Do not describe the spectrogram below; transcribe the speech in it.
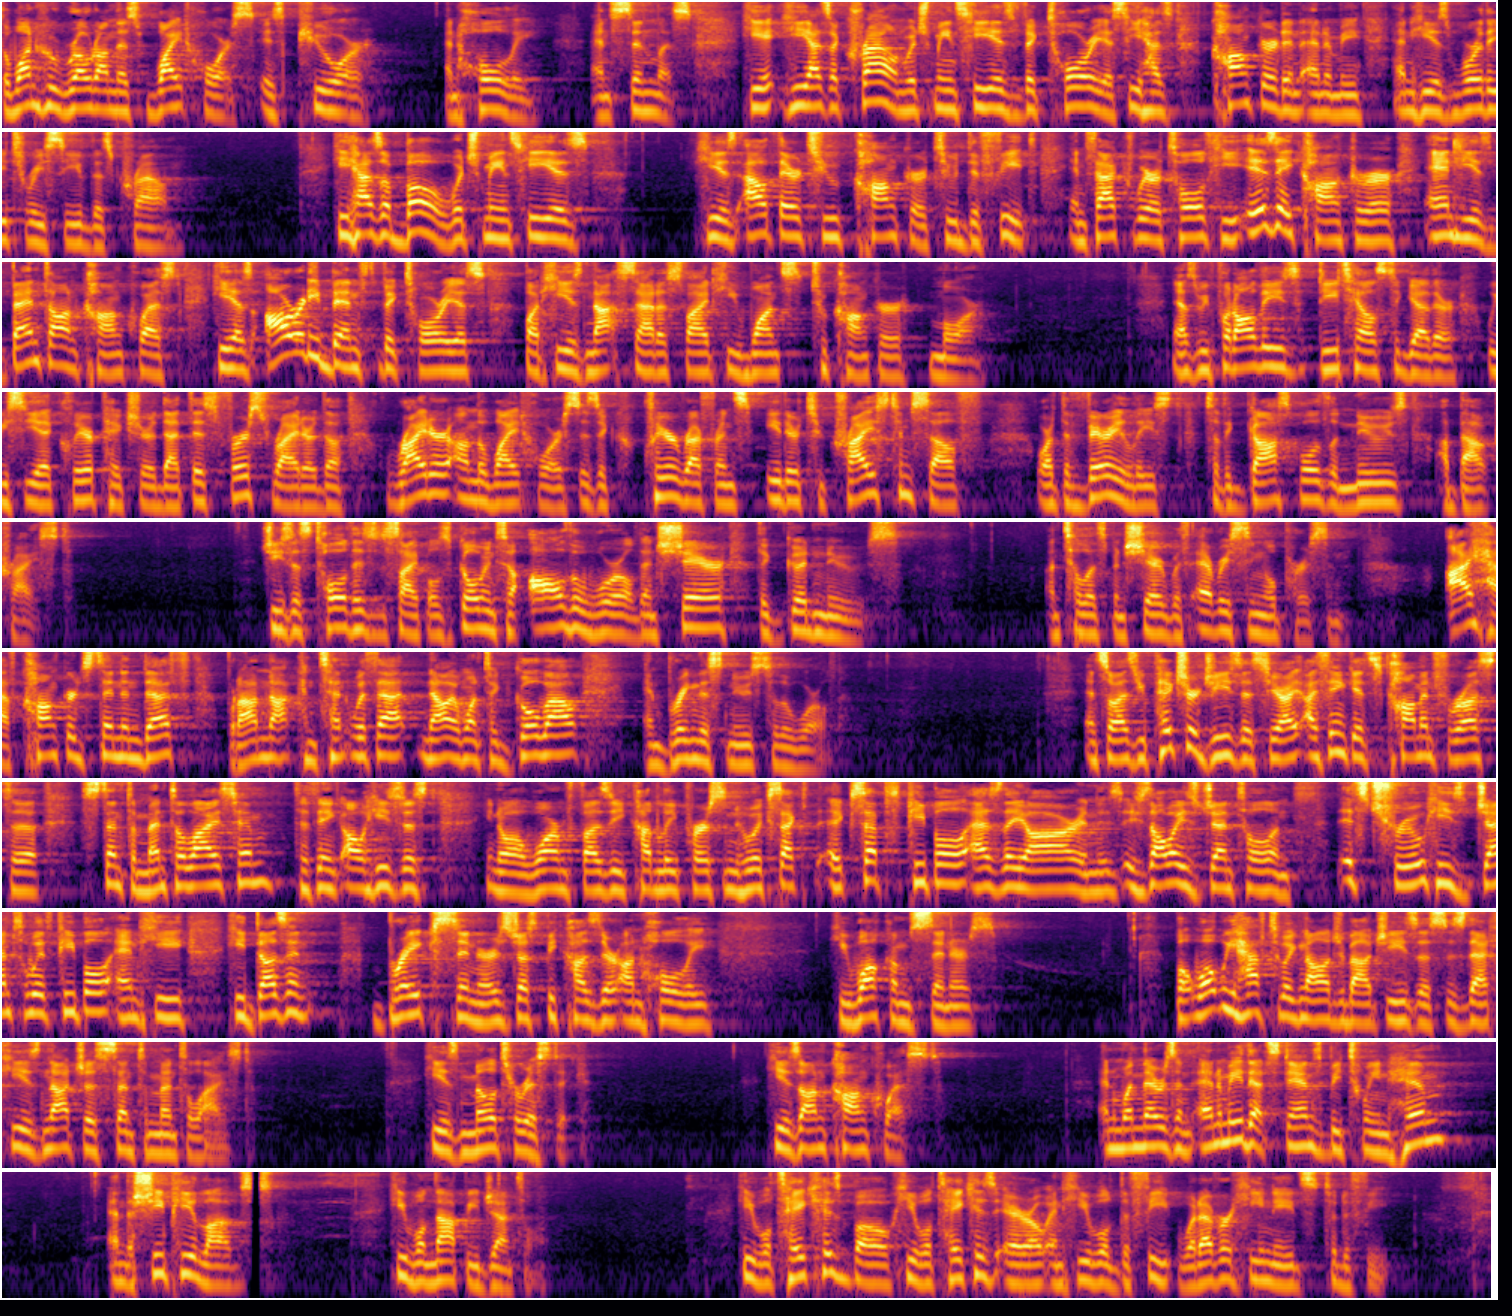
The one who rode on this white horse is pure and holy and sinless. He, he has a crown, which means he is victorious. He has conquered an enemy, and he is worthy to receive this crown. He has a bow, which means he is he is out there to conquer, to defeat. In fact, we are told he is a conqueror and he is bent on conquest. He has already been victorious, but he is not satisfied. He wants to conquer more. As we put all these details together, we see a clear picture that this first rider, the rider on the white horse, is a clear reference either to Christ himself or at the very least to the gospel, the news about Christ. Jesus told his disciples, Go into all the world and share the good news until it's been shared with every single person. I have conquered sin and death, but I'm not content with that. Now I want to go out and bring this news to the world. And so, as you picture Jesus here, I, I, think it's common for us to sentimentalize him, to think, oh, he's just, you know, a warm, fuzzy, cuddly person who accept, accepts people as they are and is, he's always gentle. And it's true, he's gentle with people and he, he doesn't break sinners just because they're unholy. He welcomes sinners. But what we have to acknowledge about Jesus is that he is not just sentimentalized, he is militaristic, he is on conquest. And when there's an enemy that stands between him and the sheep he loves, he will not be gentle. He will take his bow, he will take his arrow, and he will defeat whatever he needs to defeat.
